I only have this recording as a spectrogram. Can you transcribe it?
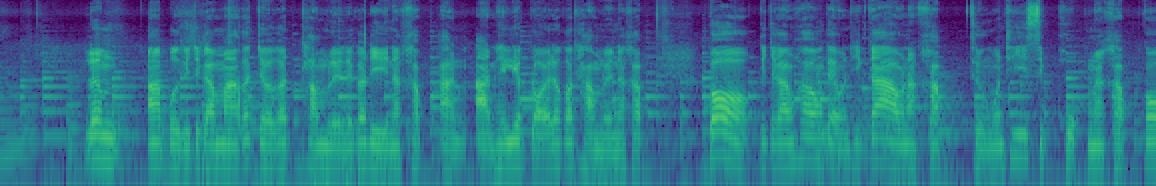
ำเริ่มอ่าเปิดกิจกรรมมาก็เจอก็ทำเลยแล้วก็ดีนะครับ อ่านอ่านให้เรียบร้อยแล้วก็ทำเลยนะครับ ก็กิจกรรมเข้าตั้งแต่วันที่ 9 นะครับ ถึงวันที่ 16 นะครับ ก็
